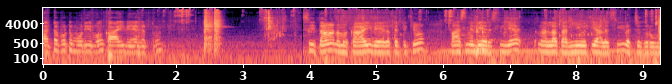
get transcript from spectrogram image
தட்டை போட்டு மூடிடுவோம் காய் வேகட்டும். அரிசி தான் நம்ம காய் வேக தட்டிக்கும் பாஸ்மதி அரிசியை நல்லா தண்ணி ஊற்றி அலசி வச்சுக்கிறோம்.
